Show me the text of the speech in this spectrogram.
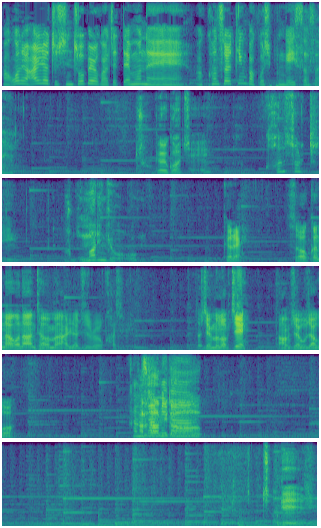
아, 오늘 알려주신 조별 과제 때문에 아, 컨설팅 받고 싶은 게 있어서요. 조별 과제? 컨설팅? 아, 뭔 말인겨? 그래. 수업 끝나고 나한테 오면 알려주도록 하지. 더 질문 없지? 다음 주에 보자고. 감사합니다. 저기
